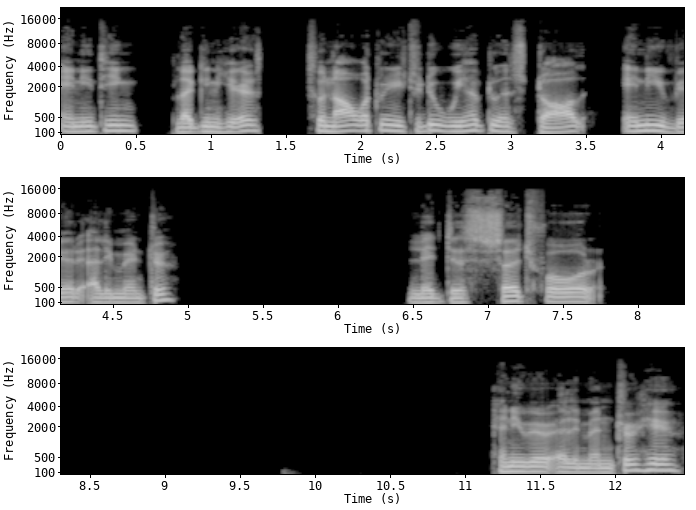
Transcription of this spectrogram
anything plugin here. So now what we need to do, we have to install anywhere Elementor. Let's just search for anywhere Elementor here.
